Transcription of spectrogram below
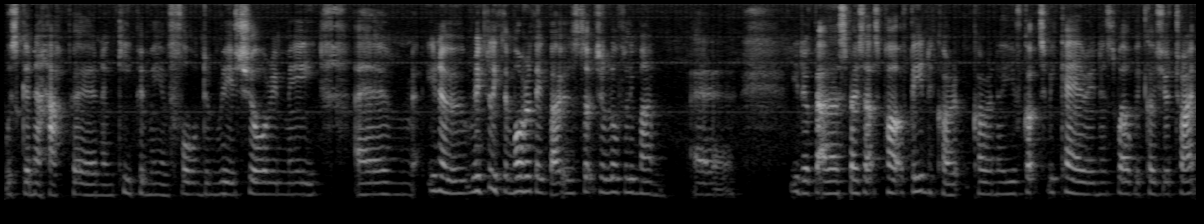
was going to happen and keeping me informed and reassuring me. Um, you know, really, the more I think about it, he was such a lovely man. Uh, you know, but I suppose that's part of being a cor coroner. You've got to be caring as well because you're trying,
